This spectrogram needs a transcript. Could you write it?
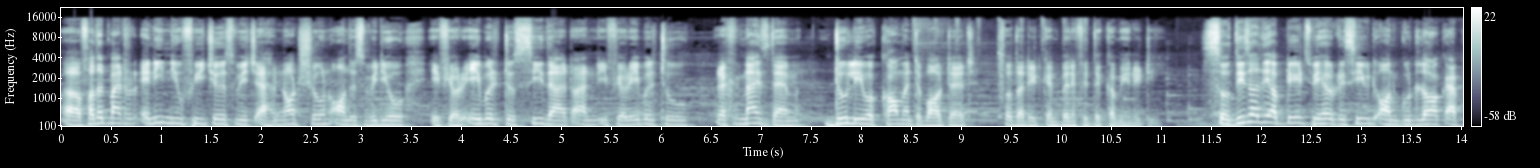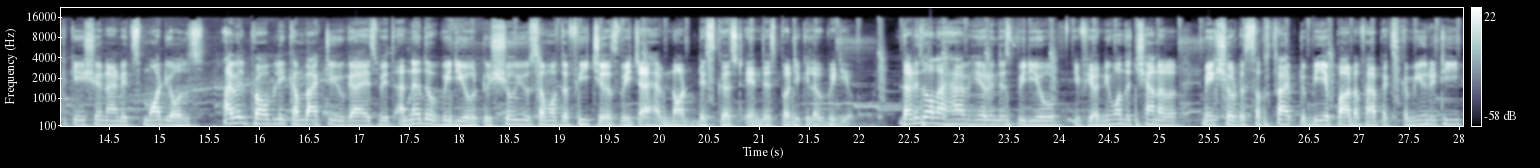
Uh, for that matter, any new features which I have not shown on this video, if you're able to see that and if you're able to recognize them, do leave a comment about it so that it can benefit the community. So these are the updates we have received on GoodLock application and its modules. I will probably come back to you guys with another video to show you some of the features which I have not discussed in this particular video. That is all I have here in this video. If you're new on the channel, make sure to subscribe to be a part of AppX community.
